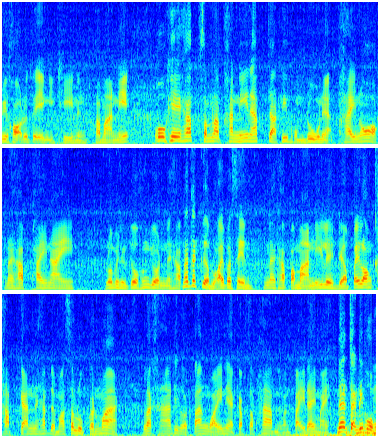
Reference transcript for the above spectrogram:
วิเคราะห์ด้วยตัวเองอีกทีหนึ่งประมาณนี้ โอเคครับสำหรับคันนี้นะครับจากที่ผมดูเนี่ยภายนอกนะครับภายใน รวมไปถึงตัวเครื่องยนต์นะครับ น่าจะเกือบร้อยเปอร์เซ็นต์นะครับประมาณนี้เลยเดี๋ยวไปลองขับกันนะครับเดี๋ยวมาสรุปกันว่าราคาที่เขาตั้งไว้เนี่ยกับสภาพเนี่ยมันไปได้ไหมเนื่องจากที่ผม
